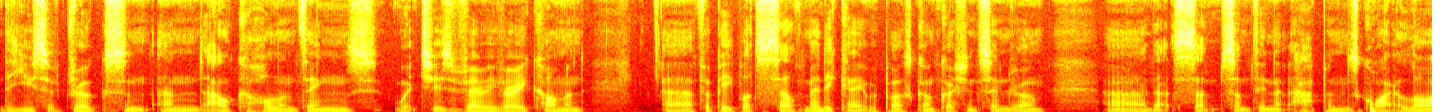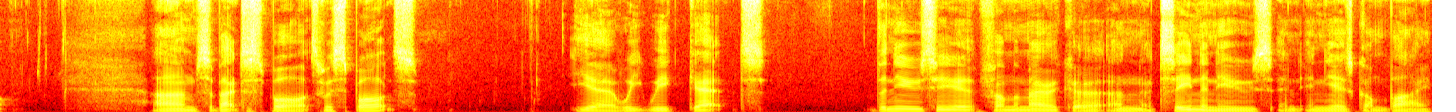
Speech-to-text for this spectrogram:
the use of drugs and, and alcohol and things, which is very, very common uh, for people to self medicate with post concussion syndrome. Uh, that's something that happens quite a lot. Um, so, back to sports. With sports, yeah, we, we get the news here from America, and I'd seen the news in, in years gone by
